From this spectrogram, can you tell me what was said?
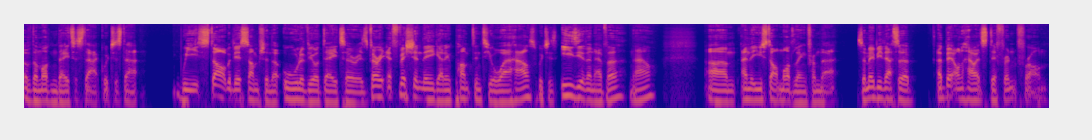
of the modern data stack, which is that we start with the assumption that all of your data is very efficiently getting pumped into your warehouse, which is easier than ever now, um, and that you start modeling from there. So maybe that's a, a bit on how it's different from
